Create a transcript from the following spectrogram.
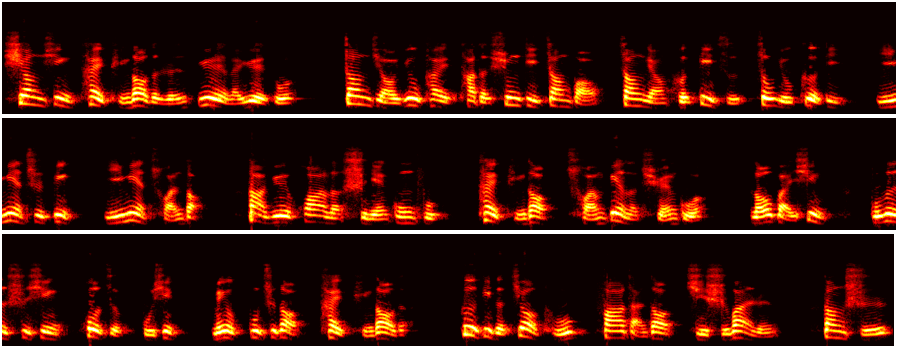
相信太平道的人越来越多。张角又派他的兄弟张宝、张良和弟子周游各地，一面治病，一面传道。大约花了十年功夫，太平道传遍了全国。老百姓不论是信或者不信，没有不知道太平道的。各地的教徒发展到几十万人。当时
